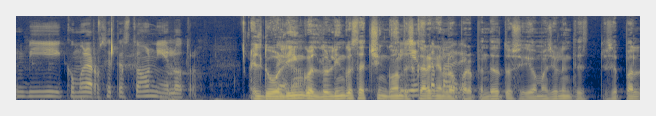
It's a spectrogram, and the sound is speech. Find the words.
vi como era Rosetta Stone ni el otro. El Duolingo, el Duolingo está chingón, Sí, descárguenlo para aprender otros idiomas. Yo lo intenté para,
